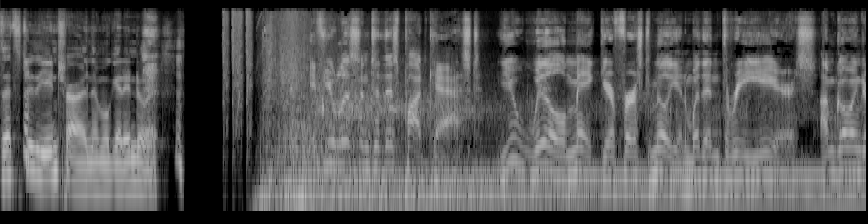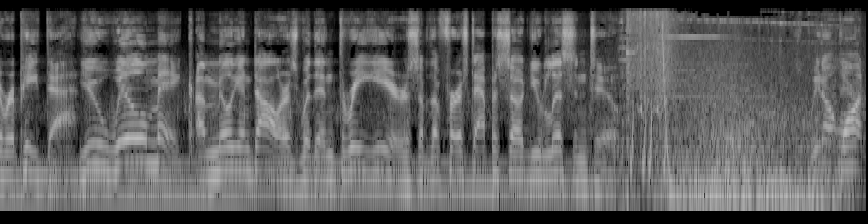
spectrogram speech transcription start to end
Let's do the intro and then we'll get into it. If you listen to this podcast, you will make your first million within three years. I'm going to repeat that. You will make a million dollars within three years of the first episode you listen to. We don't want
